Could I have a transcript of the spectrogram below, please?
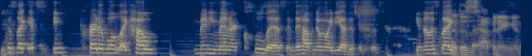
because like it's incredible like how many men are clueless and they have no idea this exists you know it's like that this is happening and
